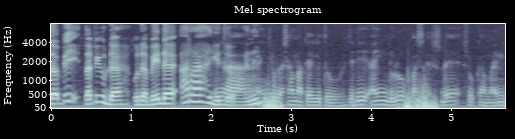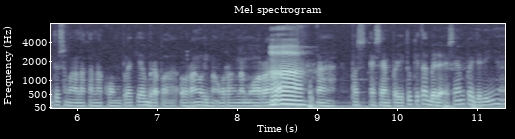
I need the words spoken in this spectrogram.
tapi tapi udah udah beda arah gitu anjing Aing juga sama kayak gitu. Jadi Aing dulu pas SD suka main itu sama anak-anak komplek ya berapa orang, lima orang, enam orang. Heeh. Nah pas SMP itu kita beda SMP jadinya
